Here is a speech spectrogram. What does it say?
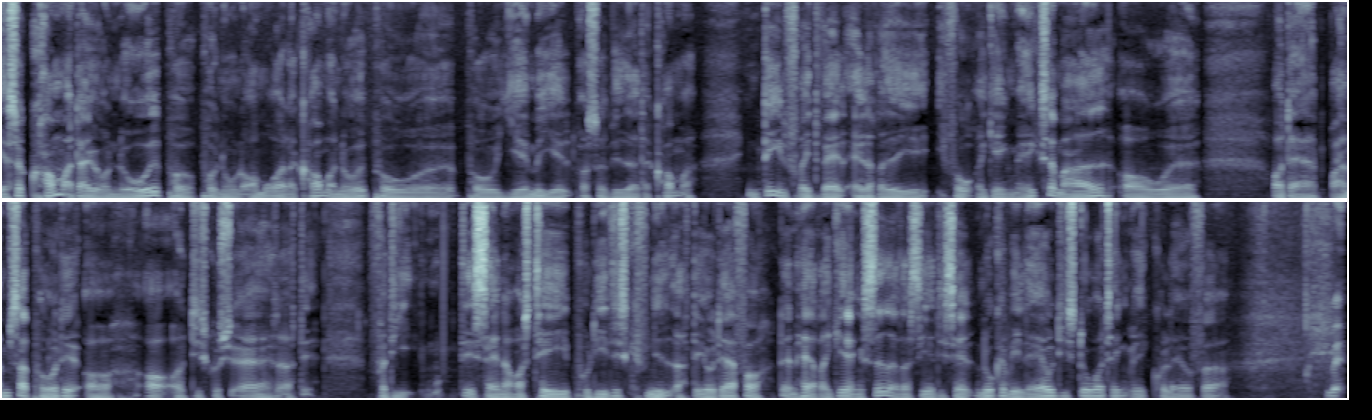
Ja, så kommer der jo noget på, på nogle områder, der kommer noget på, øh, på hjemmehjælp og så videre. Der kommer en del frit valg allerede i, i få regering, men ikke så meget, og, øh, og der er bremser på det, og, og, og diskussion, altså det, fordi det sander også til i politisk fnider. Det er jo derfor, den her regering sidder der, siger de selv, nu kan vi lave de store ting, vi ikke kunne lave før. Men,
